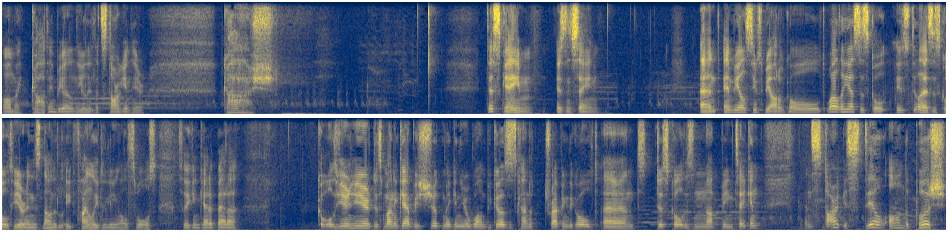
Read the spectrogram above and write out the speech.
Oh my god, MBL nearly let Stark in here. Gosh. This game is insane. And MBL seems to be out of gold. Well, he has this gold. He still has this gold here and is now finally deleting all his walls. So he can get a better gold here here. This money cap, we should make a new one because it's kind of trapping the gold. And this gold is not being taken. And Stark is still on the push.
